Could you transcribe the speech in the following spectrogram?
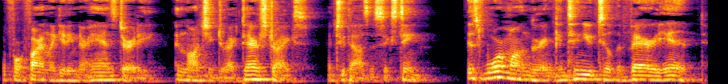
before finally getting their hands dirty and launching direct airstrikes in 2016. This warmongering continued till the very end.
